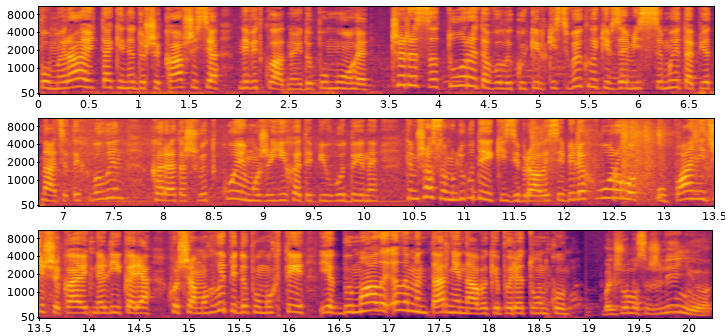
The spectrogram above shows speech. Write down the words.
помирають, так і не дочекавшися невідкладної допомоги. Через затори та велику кількість викликів замість 7 та 15 хвилин карета швидкої може їхати півгодини. Тим часом люди, які зібралися біля хворого, у паніці чекають на лікаря, хоча могли і допомогти, якби мали елементарні навики порятунку. К большому сожалению,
